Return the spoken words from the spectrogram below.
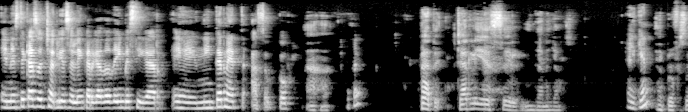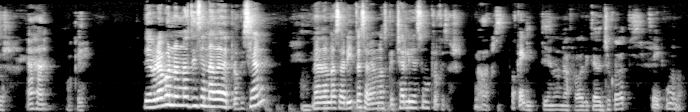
en este caso Charlie es el encargado de investigar en internet a Sokovia. Ajá. ¿Ok? Espérate, Charlie es el Indiana Jones. ¿El quién? El profesor. Ajá. Ok. De Bravo no nos dice nada de profesión. Nada más ahorita sabemos que Charlie es un profesor. Nada más. ¿Ok? Y tiene una fábrica de chocolates. Sí, cómo no.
